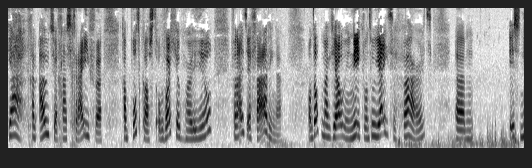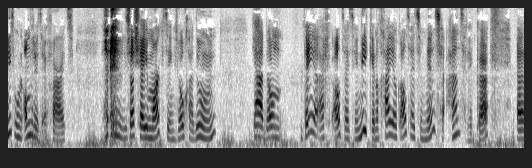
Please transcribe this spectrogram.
ja, gaan uiten, gaan schrijven, gaan podcasten of wat je ook maar wil. Vanuit ervaringen. Want dat maakt jou uniek. Want hoe jij iets ervaart, um, is niet hoe een ander het ervaart. dus als jij je marketing zo gaat doen, ja, dan ben je eigenlijk altijd uniek. En dan ga je ook altijd de mensen aantrekken uh,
